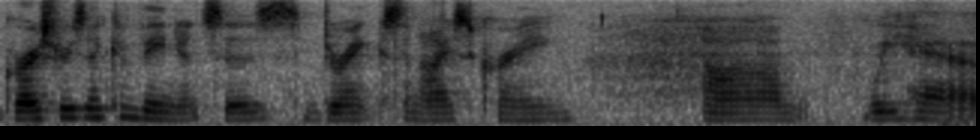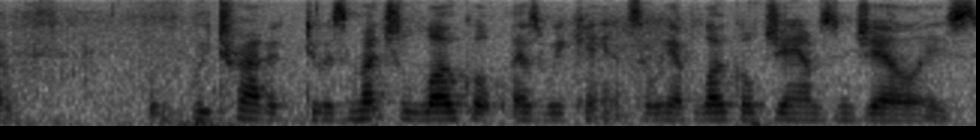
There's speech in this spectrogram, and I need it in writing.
groceries and conveniences, drinks and ice cream. Um, We have, we try to do as much local as we can. So we have local jams and jellies,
